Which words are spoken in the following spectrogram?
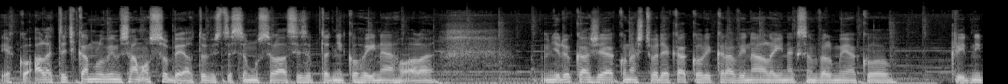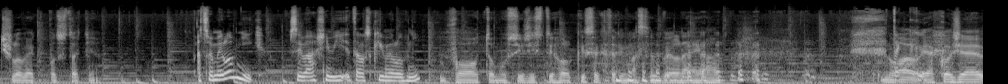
jako, ale teďka mluvím sám o sobě a to byste se musela asi zeptat někoho jiného, ale mě dokáže jako naštvat jakákoliv kravina, ale jinak jsem velmi jako klidný člověk v podstatě. A co milovník? Jsi vášnivý italský milovník? O, to musí říct ty holky, se kterými jsem byl, ne já. No tak a jakože...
